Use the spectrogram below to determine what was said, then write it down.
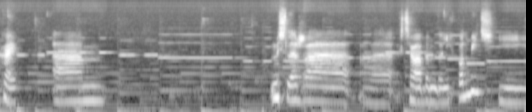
Okej. Em, myślę, że e, chciałabym do nich podbić i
